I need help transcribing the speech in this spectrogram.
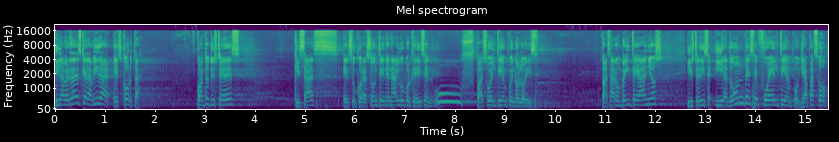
y la verdad es que la vida es corta. ¿Cuántos de ustedes quizás en su corazón tienen algo porque dicen, uff, pasó el tiempo y no lo hice? Pasaron 20 años y usted dice, ¿y a dónde se fue el tiempo? Ya pasó.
